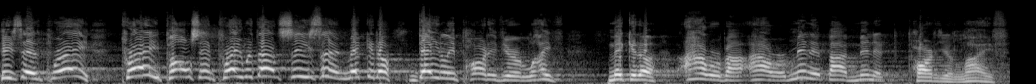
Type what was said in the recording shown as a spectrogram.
He says, pray, pray. Paul said, pray without ceasing. Make it a daily part of your life. Make it a hour by hour, minute by minute part of your life.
